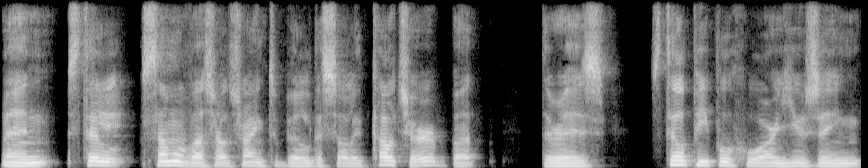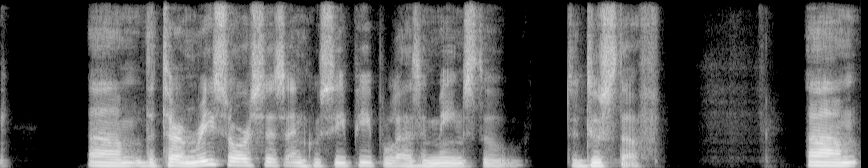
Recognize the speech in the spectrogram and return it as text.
And still, some of us are trying to build a solid culture, but there is still people who are using um, the term resources and who see people as a means to to do stuff. Um,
